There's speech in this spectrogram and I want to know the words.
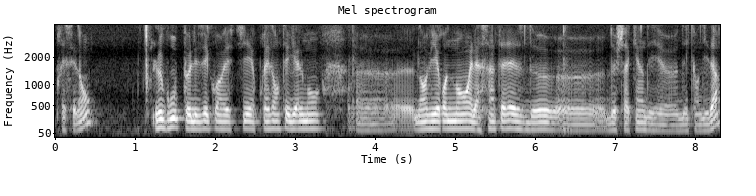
précédent. Le groupe Les Éco-Investir présente également l'environnement et la synthèse de, chacun des, candidats.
